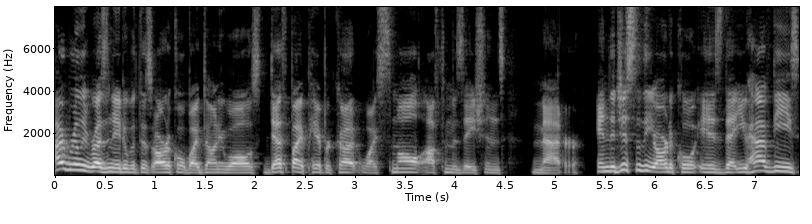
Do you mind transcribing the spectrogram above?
I really resonated with this article by Donny Wals, Death by Papercut, Why Small Optimizations Matter. And the gist of the article is that you have these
